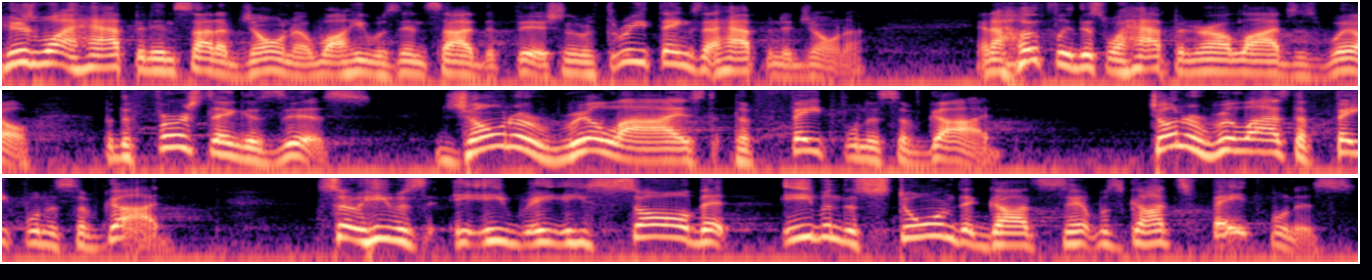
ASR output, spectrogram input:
here's what happened inside of Jonah while he was inside the fish. And there were three things that happened to Jonah. And hopefully this will happen in our lives as well. But the first thing is this Jonah realized the faithfulness of God. Jonah realized the faithfulness of God. So he was he, he saw that even the storm that God sent was God's faithfulness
